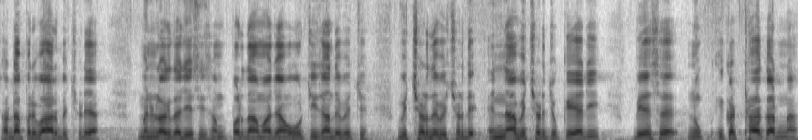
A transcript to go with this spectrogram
ਸਾਡਾ ਪਰਿਵਾਰ ਵਿਛੜਿਆ, ਮੈਨੂੰ ਲੱਗਦਾ ਜੀ ਅਸੀਂ ਸੰਪਰਦਾਵਾਂ ਜਾਂ ਹੋਰ ਚੀਜ਼ਾਂ ਦੇ ਵਿੱਚ ਵਿਛੜਦੇ ਵਿਛੜਦੇ ਇੰਨਾ ਵਿਛੜ ਚੁੱਕੇ ਆ ਜੀ ਵੀ ਇਸ ਨੂੰ ਇਕੱਠਾ ਕਰਨਾ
